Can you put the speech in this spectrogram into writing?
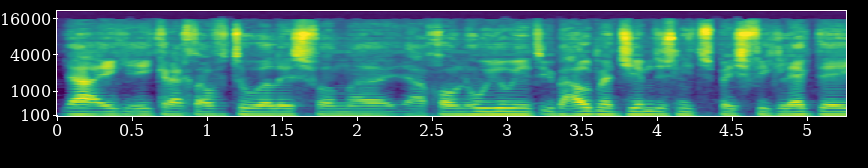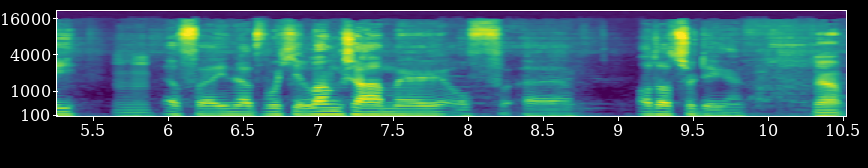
ja, ik, ik krijg het af en toe wel eens van eh, ja, gewoon hoe doe je het überhaupt met gym. Dus niet specifiek leg day. Mhm. Of eh, inderdaad word je langzamer of al dat soort dingen. Ja.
